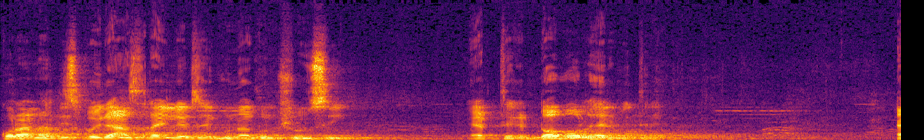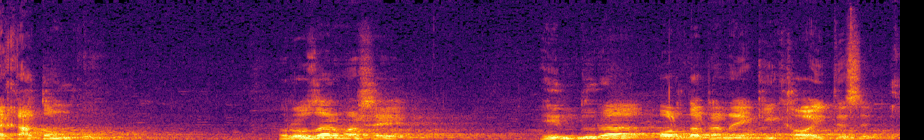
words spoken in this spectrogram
কোরআন হাদিস পইরে আজরাইলের যে গুণাগুণ শুনছি, এর থেকে ডবল হের ভিতরে। এক আতঙ্ক। রোজার মাসে হিন্দুরা পর্দা টানায় কি খাওয়াইতেছে?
